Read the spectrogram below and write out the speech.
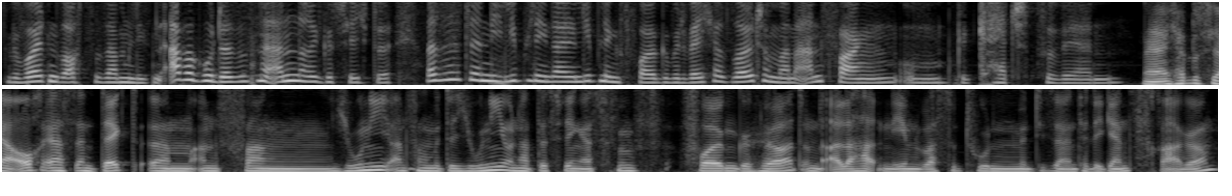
Wir wollten es auch zusammenlesen. Aber gut, das ist eine andere Geschichte. Was ist denn die Liebling, deine Lieblingsfolge? Mit welcher sollte man anfangen, um gecatcht zu werden? Naja, ich habe das ja auch erst entdeckt ähm, Anfang Juni, Anfang Mitte Juni und habe deswegen erst fünf Folgen gehört und alle hatten eben was zu tun mit dieser Intelligenzfrage.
